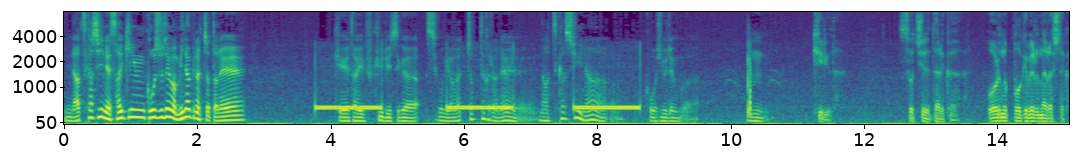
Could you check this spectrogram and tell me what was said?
懐かしいね。最近公衆電話見なくなっちゃったね。携帯普及率がすごい上がっちゃったからね。懐かしいな公衆電話。うん。桐生だ。そっちで誰か俺のポケベル鳴らしたか？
